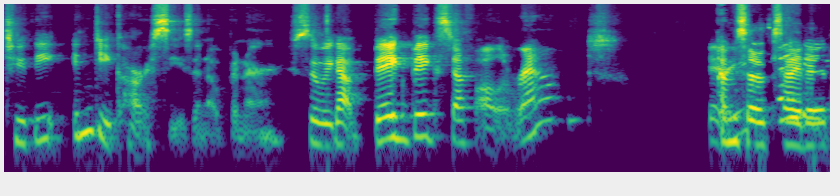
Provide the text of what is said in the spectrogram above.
to the IndyCar season opener. So we got big, big stuff all around. I'm Very so excited.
